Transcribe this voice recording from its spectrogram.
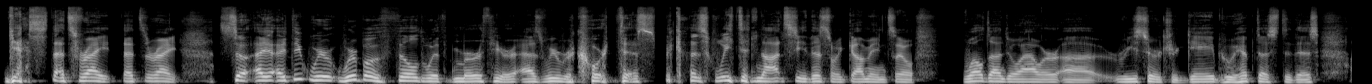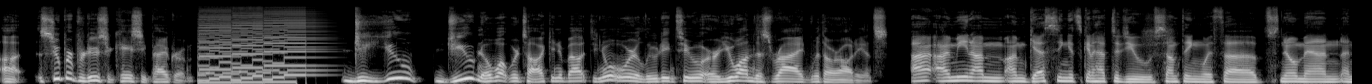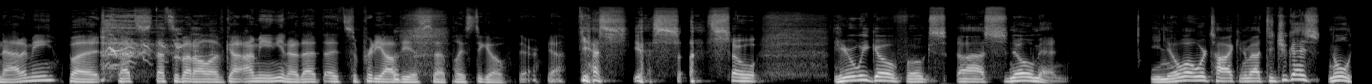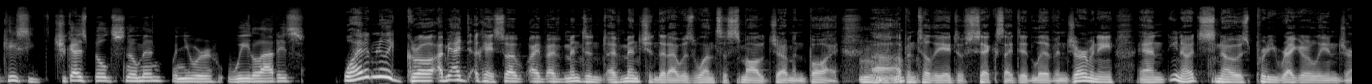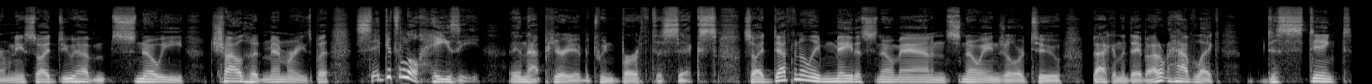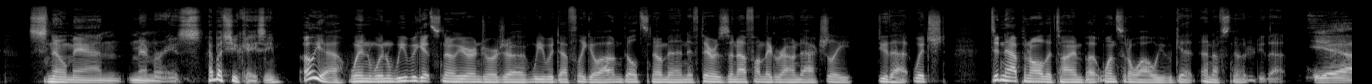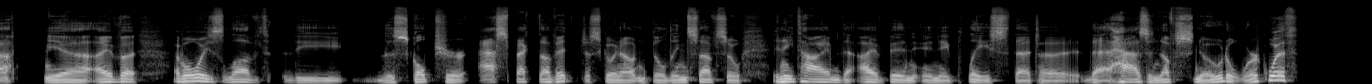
Yes, that's right. That's right. So I, I think we're we're both filled with mirth here as we record this because we did not see this one coming. So well done to our uh, researcher Gabe who hipped us to this. Uh, super producer Casey Pegram. Do you do you know what we're talking about? Do you know what we're alluding to? Or are you on this ride with our audience? I, I mean, I'm I'm guessing it's gonna have to do something with uh, snowman anatomy, but that's that's about all I've got. I mean, you know that it's a pretty obvious uh, place to go there. Yeah. Yes, yes. So here we go, folks. Uh, snowmen. You know what we're talking about. Did you guys, Noel, Casey, did you guys build snowmen when you were wee laddies? Well, I didn't really grow. I mean, I, okay, so I've, I've mentioned I've mentioned that I was once a small German boy. Uh, up until the age of six, I did live in Germany, and you know it snows pretty regularly in Germany, so I do have snowy childhood memories. But it gets a little hazy in that period between birth to six. So I definitely made a snowman and snow angel or two back in the day, but I don't have like distinct snowman memories. How about you, Casey? Oh yeah. When when we would get snow here in Georgia, we would definitely go out and build snowmen if there was enough on the ground to actually do that, which didn't happen all the time, but once in a while we would get enough snow to do that. Yeah, yeah. I've uh, I've always loved the the sculpture aspect of it, just going out and building stuff. So anytime that I've been in a place that uh, that has enough snow to work with,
